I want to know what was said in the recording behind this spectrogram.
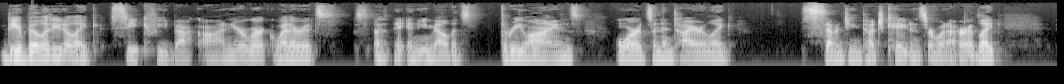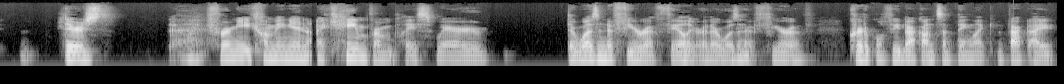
the ability to like seek feedback on your work, whether it's a, an email that's three lines or it's an entire like 17 touch cadence or whatever. Like there's, for me coming in, I came from a place where there wasn't a fear of failure. There wasn't a fear of critical feedback on something. Like, in fact, I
